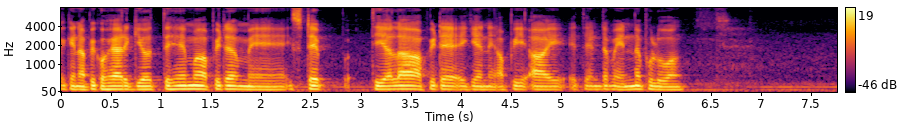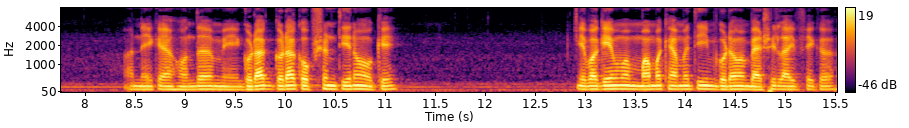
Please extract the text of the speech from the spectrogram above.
ඒ කියන්නේ අපි කොහේ හරි ගියොත් එහෙම අපිට මේ ස්ටෙප් තියලා අපිට ඒ කියන්නේ අපි ආයි එතෙන්ටම එන්න පුළුවන්. අන්න ඒකයි හොඳ මේ ගොඩක් ගොඩක් ඔප්ෂන් තියෙනවා ඕකේ. ඒ වගේම මම කැමති ගොඩම බැටරි ලයිෆ් එක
